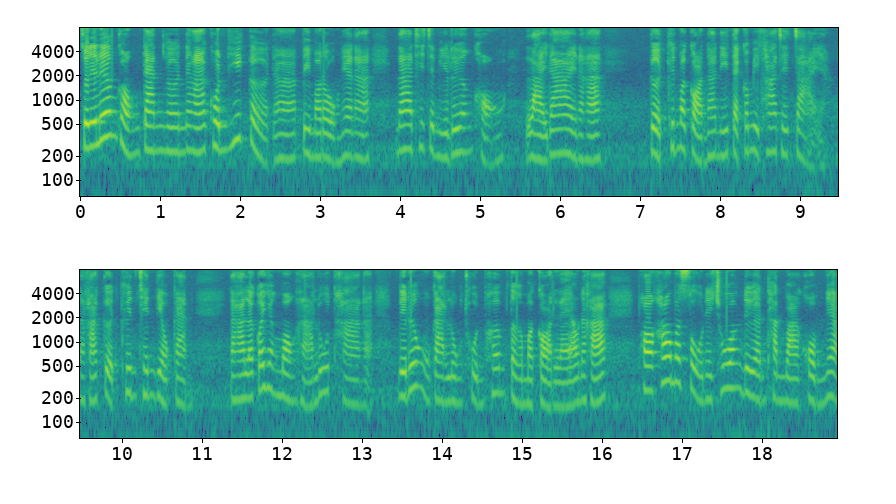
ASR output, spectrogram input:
ส่วนในเรื่องของการเงินนะคะ คนที่เกิดนะคะปีมะโรงเนี่ยนะหน้าที่จะมีเรื่องของรายได้นะคะ เกิดขึ้นมาก่อนหน้านี้แต่ก็มีค่าใช้จ่ายนะคะ เกิดขึ้นเช่นเดียวกัน นะคะแล้วก็ยังมองหาลู่ทางอะในเรื่องของการลงทุนเพิ่มเติมมาก่อนแล้วนะคะ พอเข้ามาสู่ในช่วงเดือนธันวาคมเนี่ย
